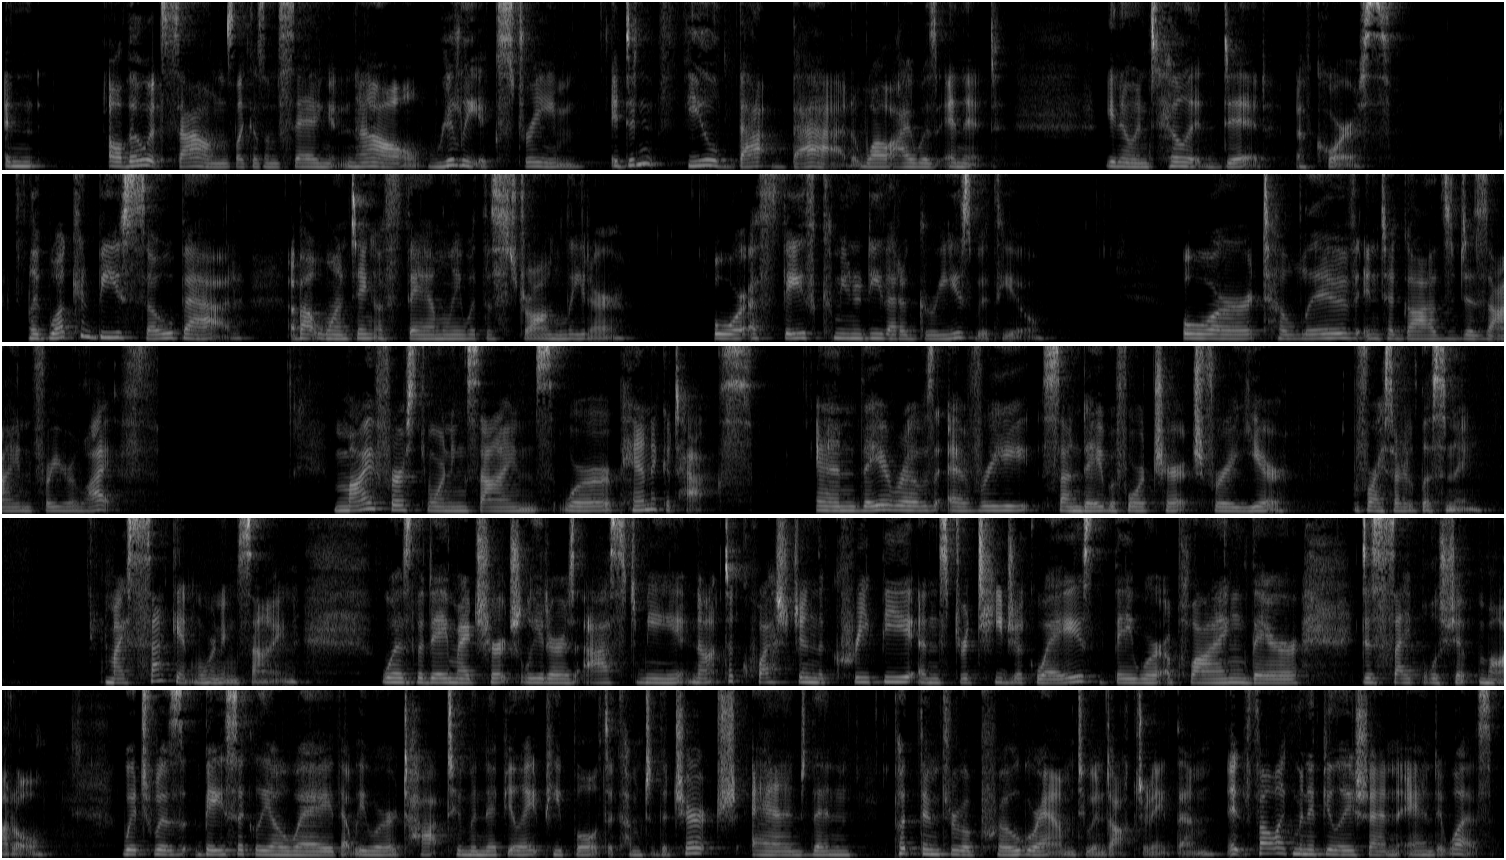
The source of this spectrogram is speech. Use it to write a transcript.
And although it sounds like, as I'm saying it now, really extreme, it didn't feel that bad while I was in it, you know, until it did, of course. Like, what could be so bad about wanting a family with a strong leader, or a faith community that agrees with you, or to live into God's design for your life? My first warning signs were panic attacks and they arose every Sunday before church for a year before I started listening. My second warning sign was the day my church leaders asked me not to question the creepy and strategic ways that they were applying their discipleship model, which was basically a way that we were taught to manipulate people to come to the church and then put them through a program to indoctrinate them. It felt like manipulation, and it was.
